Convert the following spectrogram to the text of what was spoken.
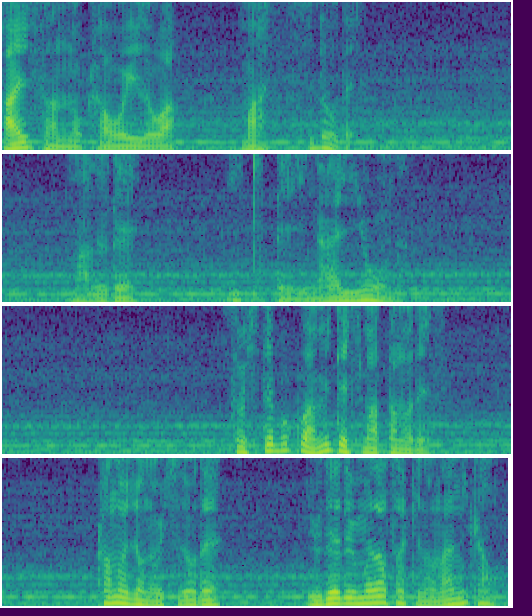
愛さんの顔色は真っ白でまるで生きていないような。そして僕は見てしまったのです。彼女の後ろで揺れる紫の何かを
